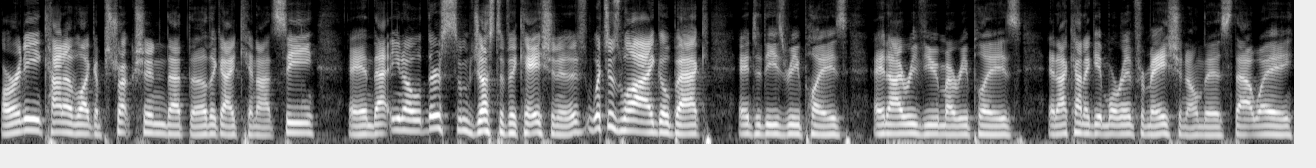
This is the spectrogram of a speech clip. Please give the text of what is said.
or any kind of like obstruction that the other guy cannot see. And that, you know, there's some justification in it, which is why I go back into these replays and I review my replays and I kind of get more information on this. That way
